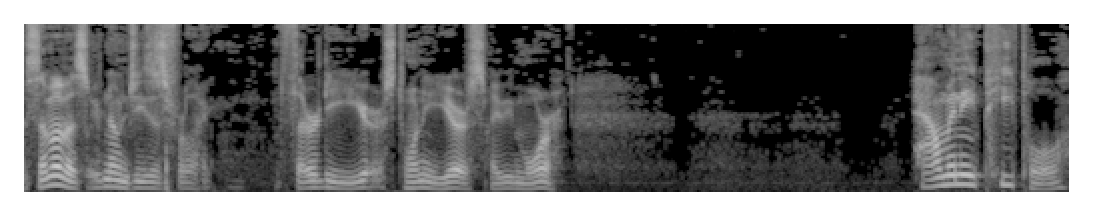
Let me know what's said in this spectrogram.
some of us, we've known Jesus for like 30 years, 20 years, maybe more. How many people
